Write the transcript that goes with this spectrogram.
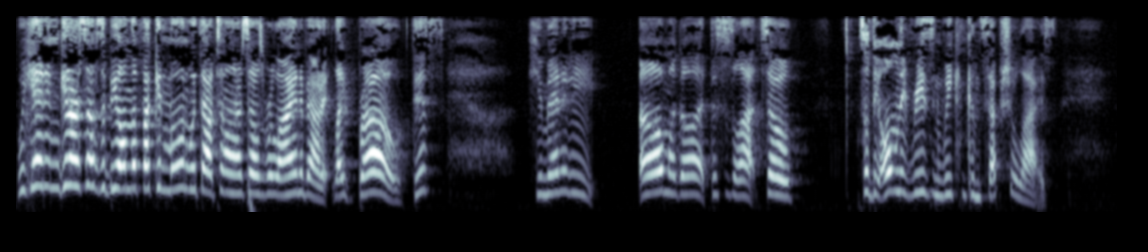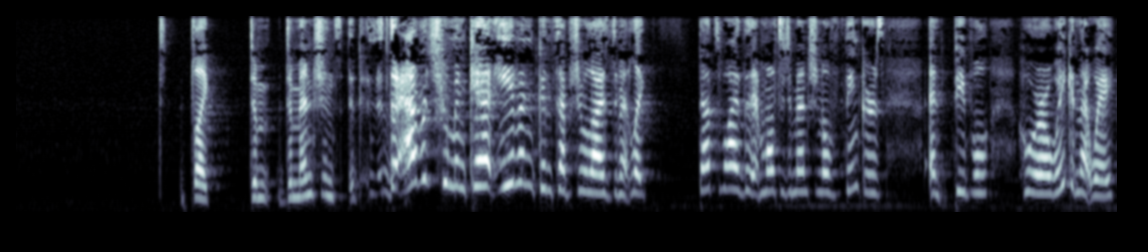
we can't even get ourselves to be on the fucking moon without telling ourselves we're lying about it. Like, bro, this humanity, oh my God, this is a lot. So, so the only reason we can conceptualize, like, dim- dimensions. The average human can't even conceptualize dimension. Like that's why the multidimensional thinkers and people who are awake in that way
